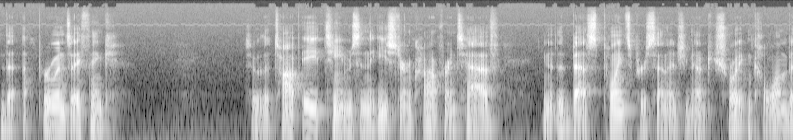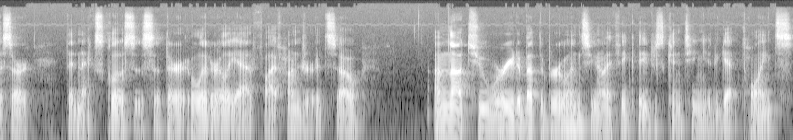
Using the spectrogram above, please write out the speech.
The Bruins, I think, So the top eight teams in the Eastern Conference have, you know, the best points percentage. You know, Detroit and Columbus are the next closest. that they're literally at 500. So I'm not too worried about the Bruins. You know, I think they just continue to get points.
